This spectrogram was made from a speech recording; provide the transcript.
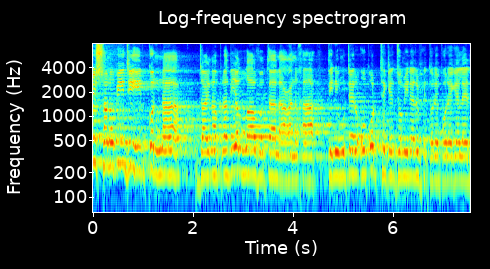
বিশ্বনবীজির কন্যা জয়নব রাদিয়াল্লাহু তাআলা আনহা, তিনি উটের ওপর থেকে জমিনের ভেতরে পড়ে গেলেন।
